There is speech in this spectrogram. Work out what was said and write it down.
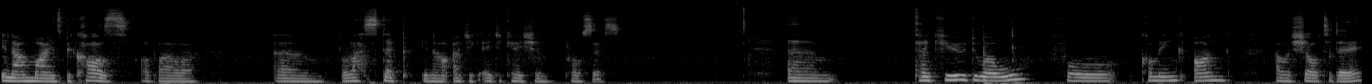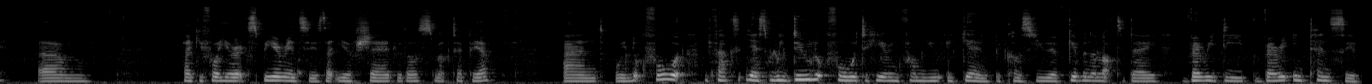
in our minds because of our um, last step in our edu- education process. Um, thank you, Duaul, for coming on our show today. Um, Thank you for your experiences that you have shared with us, Mactepia. And we look forward, in fact, yes, we do look forward to hearing from you again because you have given a lot today, very deep, very intensive,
